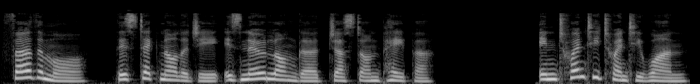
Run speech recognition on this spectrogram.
Furthermore, this technology is no longer just on paper. In 2021,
